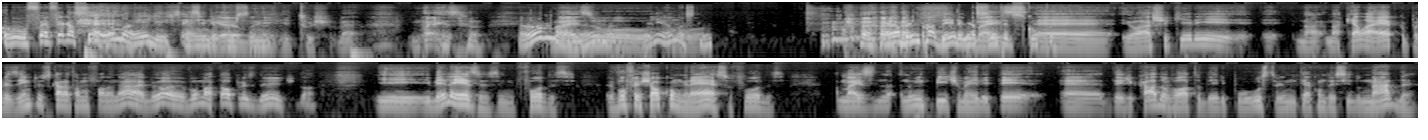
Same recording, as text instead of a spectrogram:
o FHC ama ele. Não sei se ele ama ele, Tuxo, né? Mas, Ama, mas ama. o. Ele ama, o... sim. Era brincadeira, ele aceita mas, desculpa. É, eu acho que ele. É, na, naquela época, por exemplo, os caras estavam falando: ah, eu vou matar o presidente. E, e beleza, assim, foda-se. Eu vou fechar o Congresso, foda-se. Mas no impeachment, ele ter é, dedicado o voto dele pro Ustra e não ter acontecido nada,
